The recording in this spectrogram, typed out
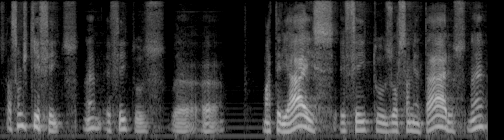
Situação de que efeitos? Né? Efeitos uh, uh, materiais, efeitos orçamentários, né?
